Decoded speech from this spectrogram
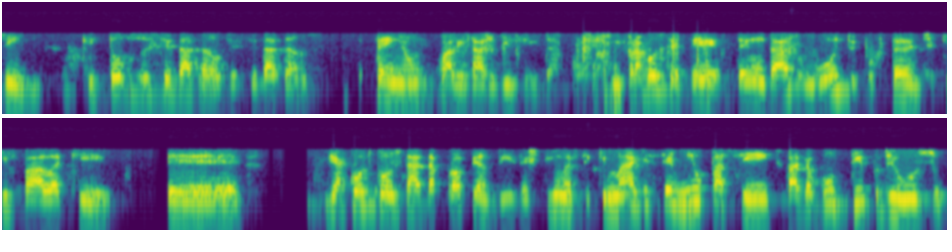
sim que todos os cidadãos e cidadãs tenham qualidade de vida. E para você ver, tem um dado muito importante que fala que é, de acordo com os dados da própria Anvisa, estima-se que mais de 100 mil pacientes fazem algum tipo de uso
